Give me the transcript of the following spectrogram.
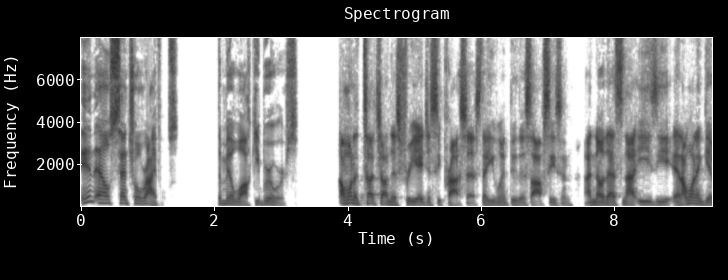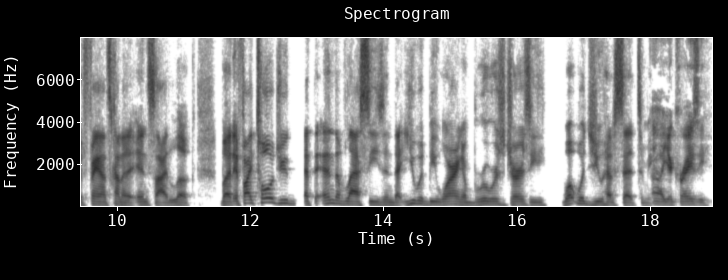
NL Central rivals the Milwaukee Brewers. I want to touch on this free agency process that you went through this offseason. I know that's not easy, and I want to give fans kind of an inside look. But if I told you at the end of last season that you would be wearing a Brewers jersey, what would you have said to me? Oh, uh, you're crazy.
